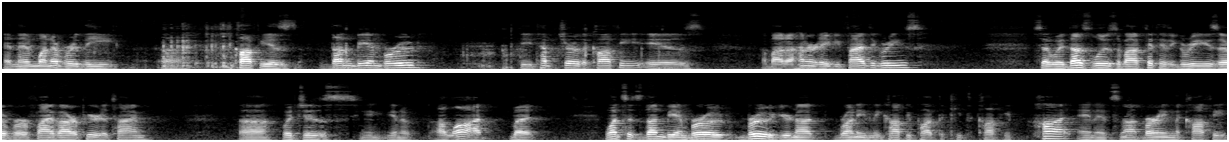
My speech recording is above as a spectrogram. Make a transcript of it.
And then whenever the uh, coffee is done being brewed, the temperature of the coffee is about 185 degrees. So it does lose about 50 degrees over a five hour period of time, uh, which is, you know, a lot, but once it's done being brewed, brewed, you're not running the coffee pot to keep the coffee hot and it's not burning the coffee.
